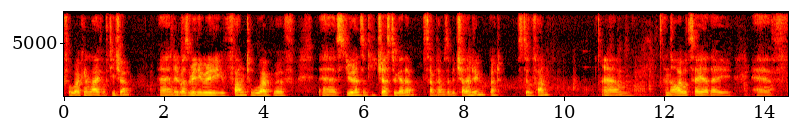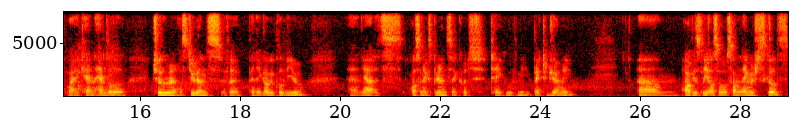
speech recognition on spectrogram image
of a working life of teacher. And it was really, really fun to work with uh, students and teachers together. Sometimes a bit challenging, but still fun. Um, and now I would say that I have, or I can handle children or students with a pedagogical view. And yeah, that's also an experience I could take with me back to Germany. Um, obviously also some language skills.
